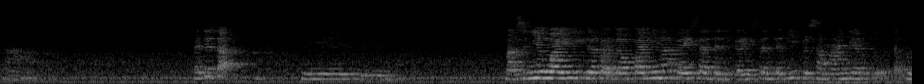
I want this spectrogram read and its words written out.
ha. Ada tak? Maksudnya Y ni kita dapat jawapan ni lah Garisan tadi Garisan tadi persamaan dia apa? Tak apa,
